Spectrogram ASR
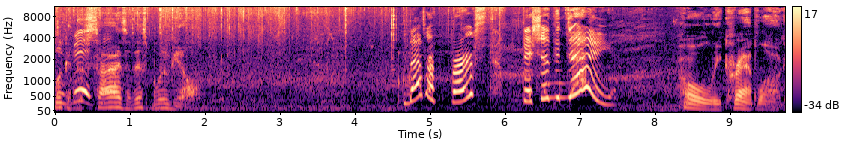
Look at big, the size of this bluegill. That's our first fish of the day. Holy crap log.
